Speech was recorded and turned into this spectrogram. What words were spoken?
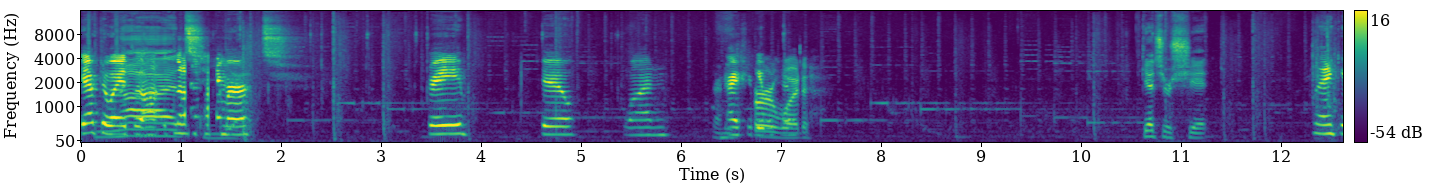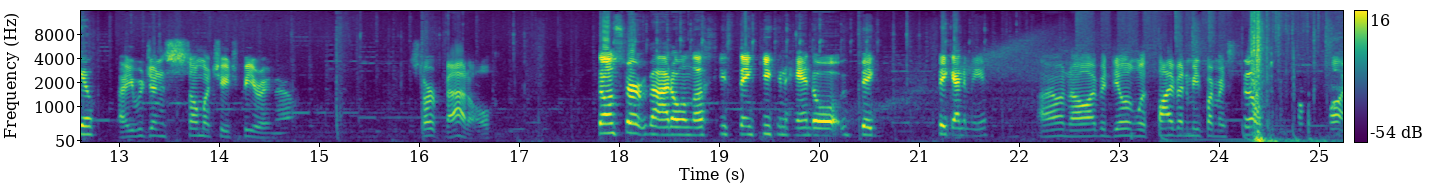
You have to wait. It's on, it's on a timer. yet. Three, two, one. I I need should be able to. Get your shit. Thank you. I regen so much HP right now. Start battle. Don't start battle unless you think you can handle big, big enemy. I don't know. I've been dealing with five enemies by myself for.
